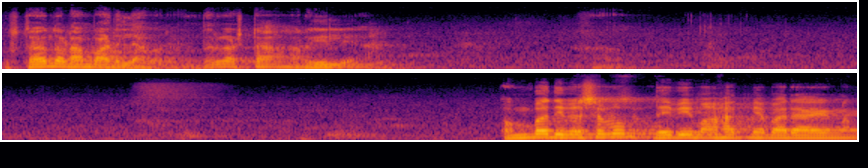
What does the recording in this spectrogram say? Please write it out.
പുസ്തകം തൊടാൻ പാടില്ല പറയും എന്തൊരു കഷ്ട അറിയില്ല. ഒമ്പത് ദിവസവും ദേവി മാഹാത്മ്യ പാരായണം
